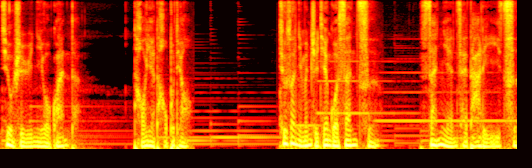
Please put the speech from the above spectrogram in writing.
就是与你有关的，逃也逃不掉。就算你们只见过三次，三年才搭理一次；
